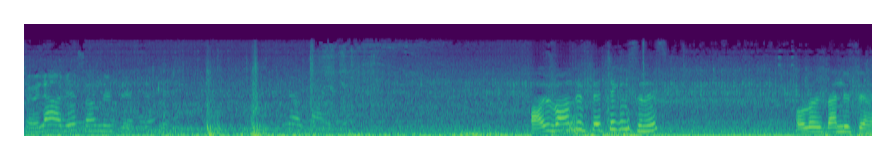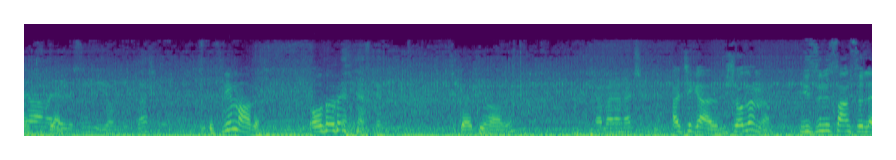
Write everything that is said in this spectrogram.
Söyle abi sana da üfleyelim. Abi bana da üfletecek misiniz? Olur ben de üflemek Devam istiyorum. edebilirsiniz iyi yolculuklar. Üfleyeyim mi abi? Olur. Çıkartayım abi. Kameran aç. Açık abi bir şey olur mu? Yüzünü sansürle.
